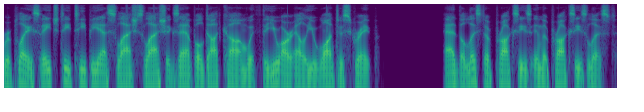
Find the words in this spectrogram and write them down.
Replace https example.com with the URL you want to scrape. Add the list of proxies in the proxies list.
